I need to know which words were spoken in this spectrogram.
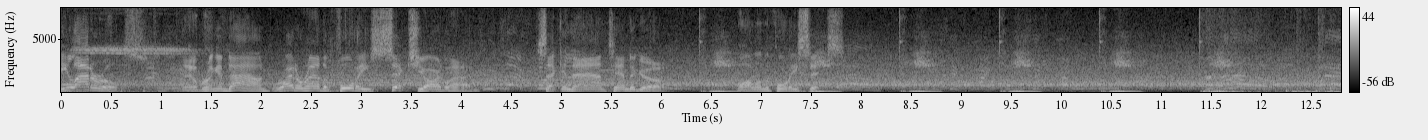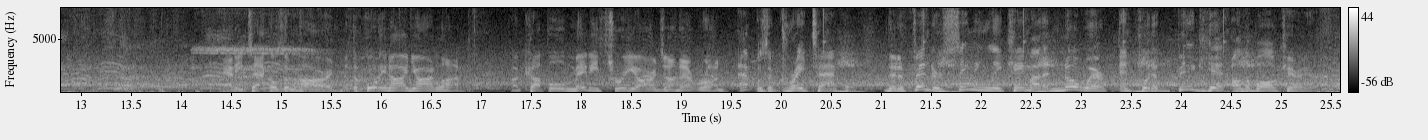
He laterals. They'll bring him down right around the 46-yard line. Second down, 10 to go. Ball on the 46. And he tackles him hard at the 49-yard line. A couple, maybe three yards on that run. That was a great tackle. The defender seemingly came out of nowhere and put a big hit on the ball carrier.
